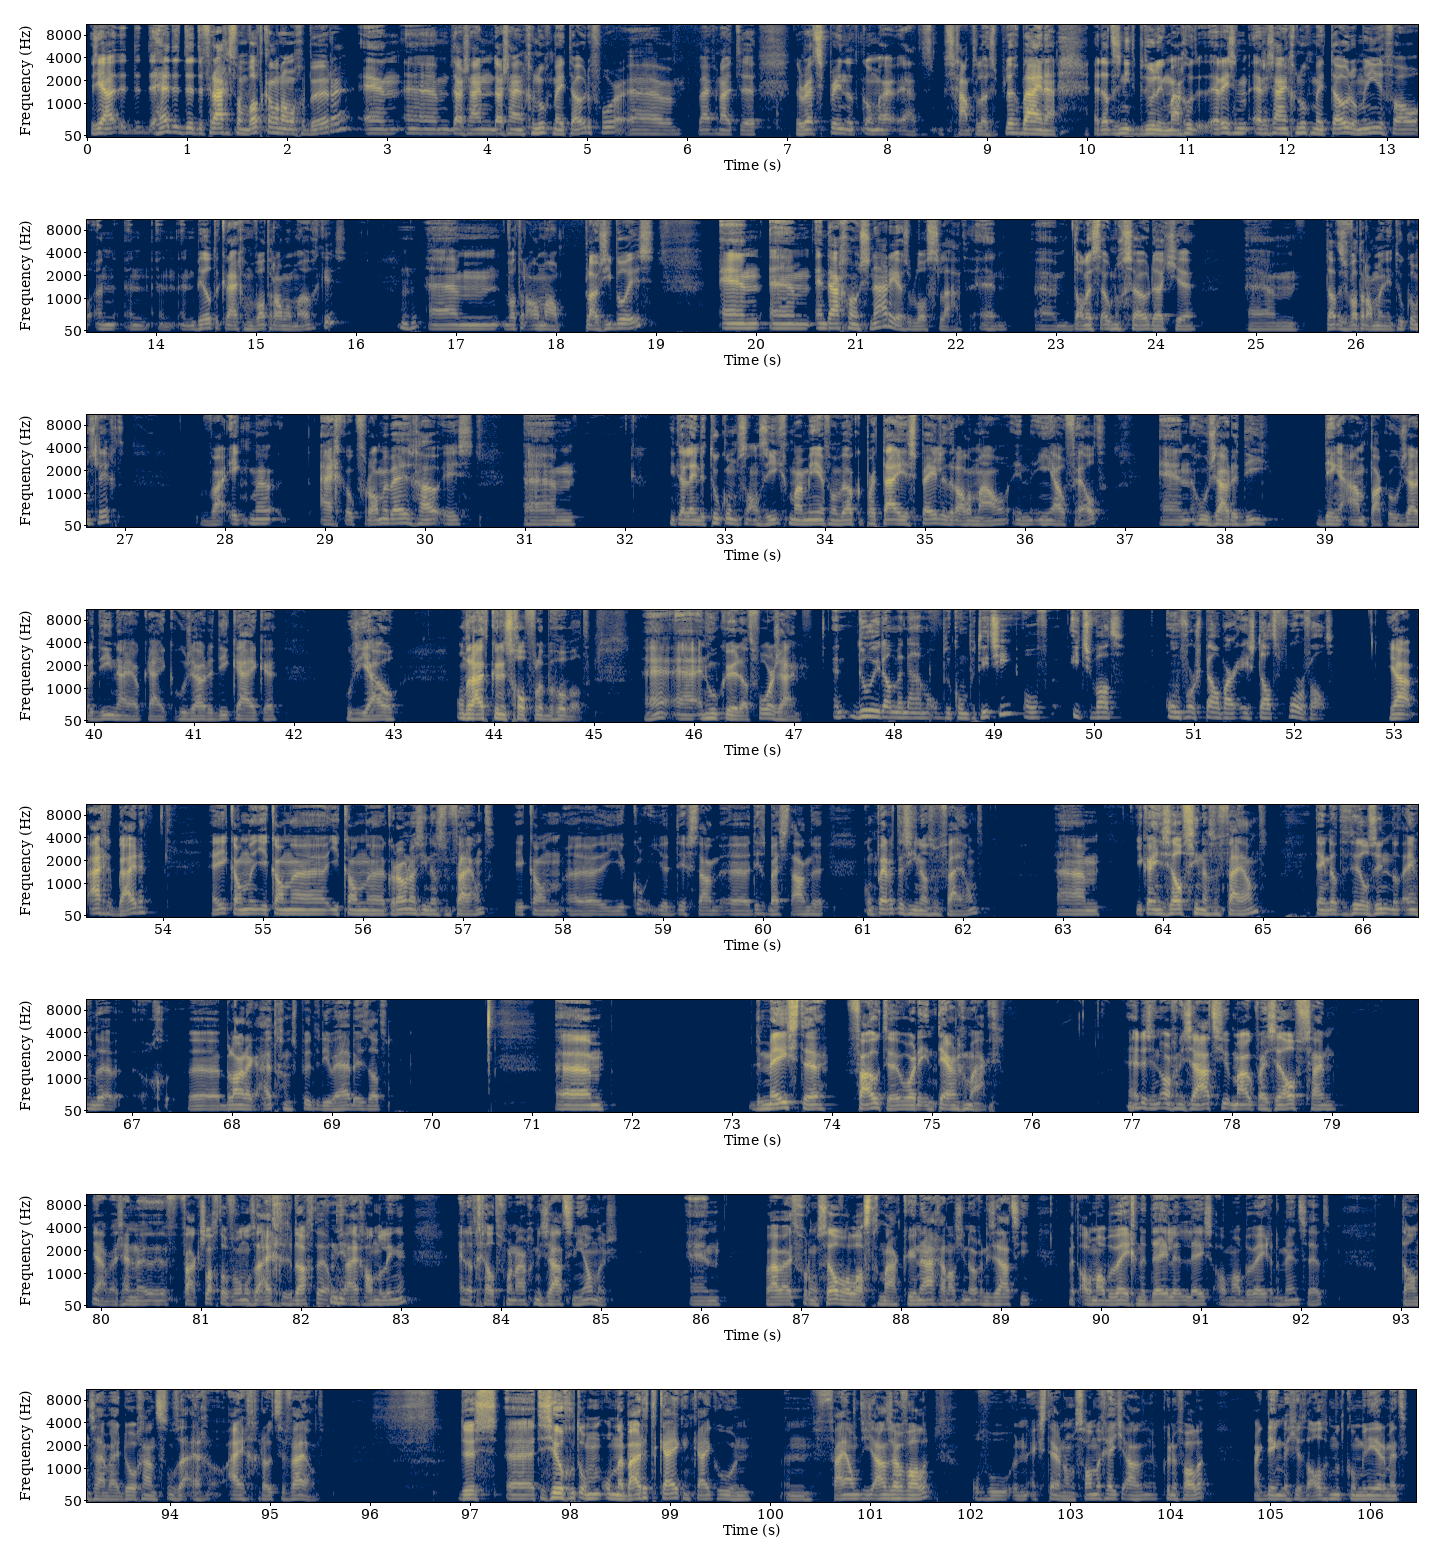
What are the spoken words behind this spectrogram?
dus ja, de, de, de, vraag is van wat kan er allemaal gebeuren? En um, daar, zijn, daar zijn genoeg methoden voor. Uh, wij vanuit de, de Red Sprint, dat komt, ja, het is een schaamteloze plug bijna. Uh, dat is niet de bedoeling, maar goed, er, is er zijn genoeg methoden om in ieder geval een, een, een beeld te krijgen van wat er allemaal mogelijk is. Mm -hmm. um, wat er allemaal plausibel is. En, en daar gewoon scenario's op los te laten. En dan is het ook nog zo dat je Um, dat is wat er allemaal in de toekomst ligt. Waar ik me eigenlijk ook vooral mee bezig hou, is um, niet alleen de toekomst aan zich, maar meer van welke partijen spelen er allemaal in, in jouw veld. En hoe zouden die dingen aanpakken? Hoe zouden die naar jou kijken? Hoe zouden die kijken hoe ze jou onderuit kunnen schoffelen, bijvoorbeeld? Hè? Uh, en hoe kun je dat voor zijn? En doe je dan met name op de competitie of iets wat onvoorspelbaar is dat voorvalt? Ja, eigenlijk beide je kan, je kan, uh, je kan uh, corona zien als een vijand. Je kan uh, je, je dichtstaande, dichtstbijstaande competitor zien als een vijand. Um, je kan jezelf zien als een vijand. Ik denk dat het heel zin dat een van de belangrijke uitgangspunten die we hebben is dat um, de meeste fouten worden intern gemaakt. Dus in organisatie, maar ook wij zelf zijn, ja, wij zijn vaak slachtoffer van onze eigen gedachten, onze ja. eigen handelingen. En dat geldt voor een organisatie niet anders. En waar wij het voor onszelf al lastig maken, kun je nagaan als je een organisatie met allemaal bewegende delen, lees allemaal bewegende mensen hebt, dan zijn wij doorgaans onze eigen, eigen grootste vijand. Dus uh, het is heel goed om, om naar buiten te kijken en kijken hoe een, een vijandje aan zou vallen. Of hoe een externe omstandigheidje aan zou kunnen vallen. Maar ik denk dat je dat altijd moet combineren met,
